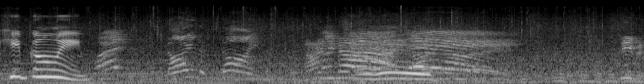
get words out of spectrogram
Keep going. Nine, nine. 99! Steven!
